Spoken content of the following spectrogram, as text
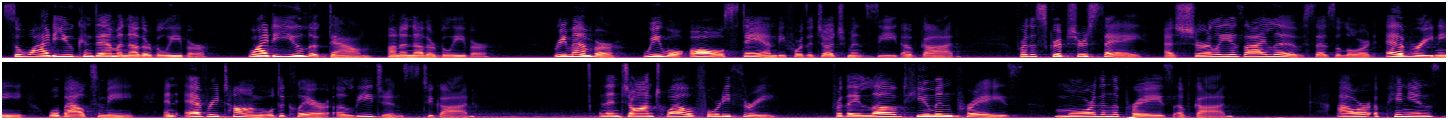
So why do you condemn another believer? Why do you look down on another believer? Remember, we will all stand before the judgment seat of God. For the scriptures say, As surely as I live, says the Lord, every knee will bow to me, and every tongue will declare allegiance to God. And then John 12, 43, For they loved human praise more than the praise of God. Our opinions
